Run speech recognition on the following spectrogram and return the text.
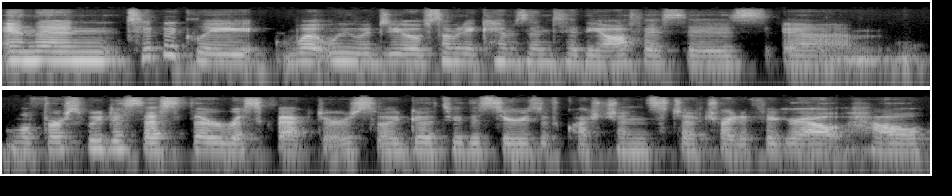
and then typically, what we would do if somebody comes into the office is, um, well, first we'd assess their risk factors. So I'd go through the series of questions to try to figure out how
